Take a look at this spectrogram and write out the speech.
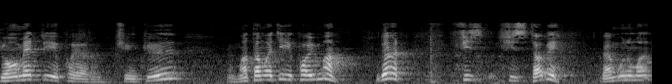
geometriyi koyarım. Çünkü matematiği koymam. Dört, fiz, fiz tabi. Ben bunu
